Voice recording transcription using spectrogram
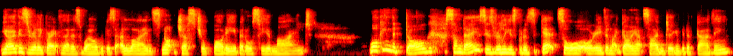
Yoga is really great for that as well because it aligns not just your body, but also your mind. Walking the dog some days is really as good as it gets, or, or even like going outside and doing a bit of gardening.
